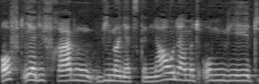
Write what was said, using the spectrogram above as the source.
oft eher die Fragen, wie man jetzt genau damit umgeht,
